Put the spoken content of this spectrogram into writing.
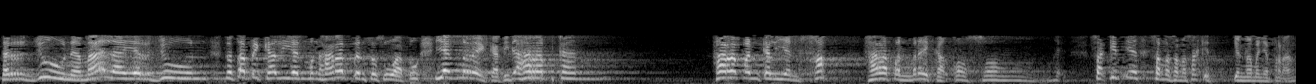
terjuna malah yarjun, tetapi kalian mengharapkan sesuatu yang mereka tidak harapkan. Harapan kalian hak, harapan mereka kosong. Sakitnya sama-sama sakit, yang namanya perang.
